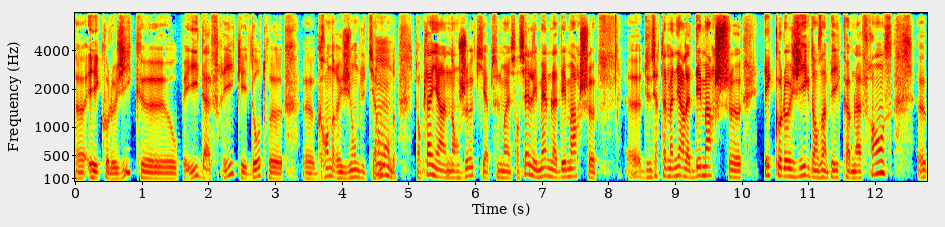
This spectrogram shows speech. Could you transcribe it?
euh, et écologique euh, aux pays d'Afrique et d'autres grandes régions du tiers-monde. Mm. Donc là, il y a un enjeu qui est absolument essentiel et même la démarche euh, d'une certaine manière, la démarche euh, écologique dans un pays comme la France euh,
